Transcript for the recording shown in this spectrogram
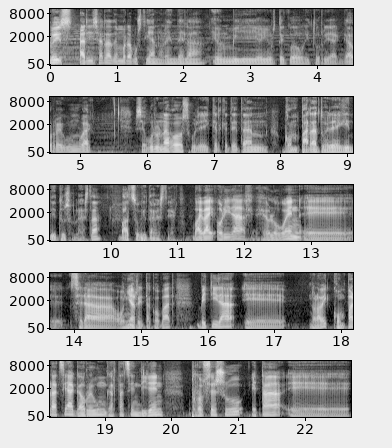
Luis, ari zara denbora guztian, orain dela, eun milioi urteko iturriak, gaur egungoak, seguru nago zure ikerketetan konparatu ere egin dituzula, ezta? Batzuk eta besteak. Bai, bai, hori da geologoen e, zera oinarritako bat, beti da e, nolabait konparatzea gaur egun gertatzen diren prozesu eta e,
